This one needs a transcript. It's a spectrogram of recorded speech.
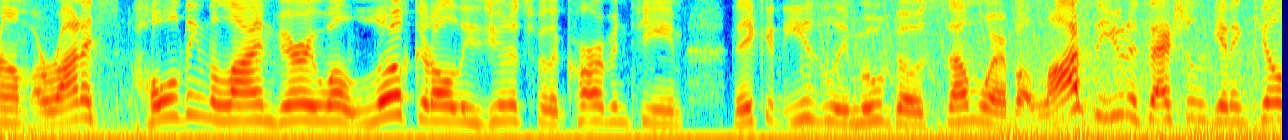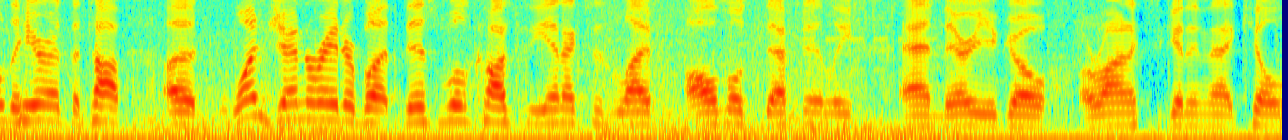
Um, Ohranex holding the line very well. Look at all these units for the Carbon team. They could easily move those somewhere, but lots of units actually getting killed here at the top. Uh, one generator, but this will cost ZNX's life almost definitely. And there you go. Ohranex getting that kill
